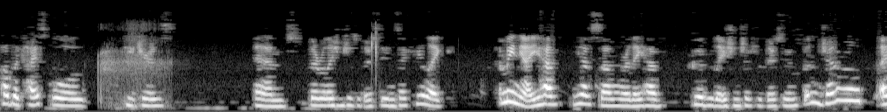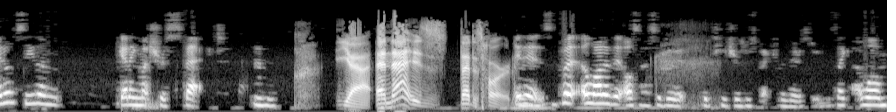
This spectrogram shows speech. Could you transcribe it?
public high school teachers and their relationships with their students, I feel like, I mean, yeah, you have you have some where they have good relationships with their students, but in general, I don't see them getting much respect. Mm-hmm. Yeah, and that is that is hard. It is, but a lot of it also has to do with the teacher's respect for their students. Like, well,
